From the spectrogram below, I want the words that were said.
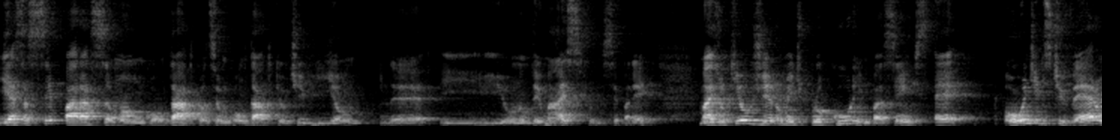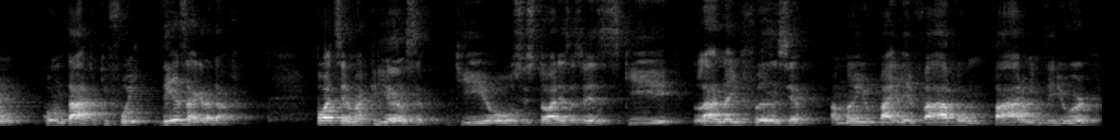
E essa separação a um contato pode ser um contato que eu tive e eu, é, e, e eu não tenho mais, que eu me separei. Mas o que eu geralmente procuro em pacientes é onde eles tiveram contato que foi desagradável. Pode ser uma criança que eu ouço histórias às vezes que lá na infância a mãe e o pai levavam para o interior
